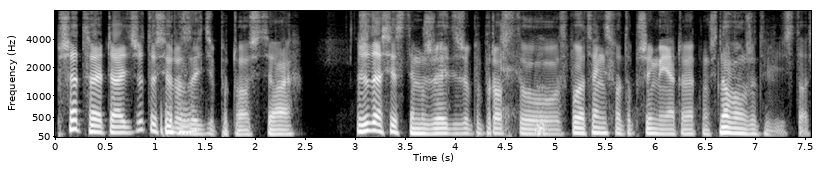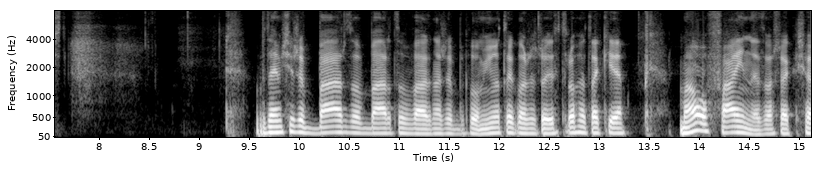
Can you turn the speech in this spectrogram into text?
przeczekać, że to się mhm. rozejdzie po czościach że da się z tym żyć, że po prostu społeczeństwo to przyjmie jako jakąś nową rzeczywistość. Wydaje mi się, że bardzo, bardzo ważne, żeby pomimo tego, że to jest trochę takie mało fajne, zwłaszcza jak się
